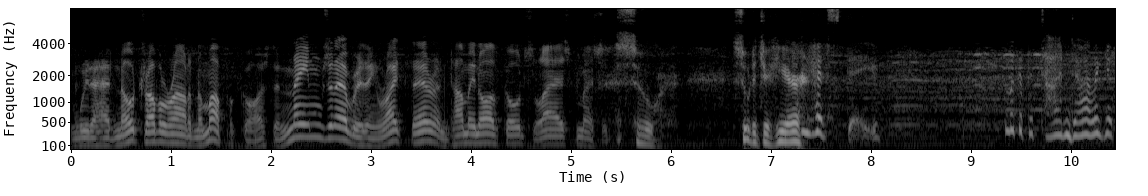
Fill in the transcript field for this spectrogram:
We'd have had no trouble rounding them up, of course. The names and everything right there in Tommy Northcote's last message. Sue. Sue, did you hear? Yes, Dave. Look at the time, darling. It,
